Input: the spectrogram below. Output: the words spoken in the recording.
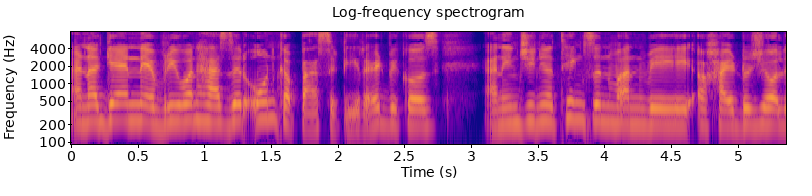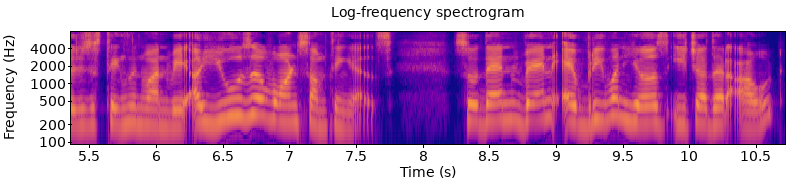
And again, everyone has their own capacity, right? Because an engineer thinks in one way, a hydrogeologist thinks in one way, a user wants something else. So then when everyone hears each other out,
